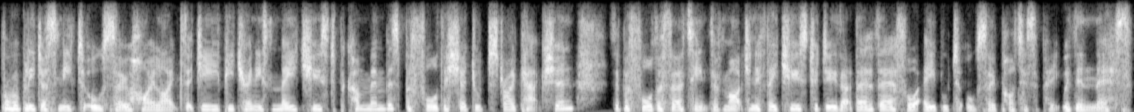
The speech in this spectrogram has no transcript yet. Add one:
probably just need to also highlight that GP trainees may choose to become members before the scheduled strike action, so before the 13th of March. And if they choose to do that, they're therefore able to also participate within this.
